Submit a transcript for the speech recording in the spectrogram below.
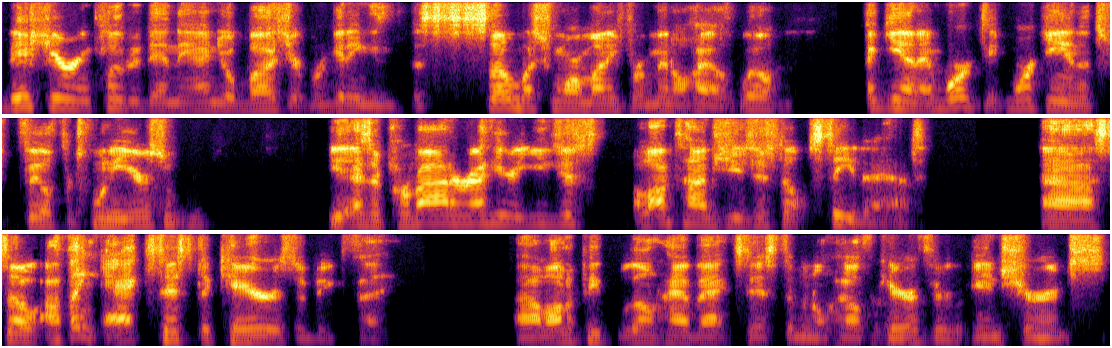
this year included in the annual budget, we're getting so much more money for mental health. Well, again, and worked working in the field for 20 years, as a provider out here, you just a lot of times you just don't see that. Uh, so I think access to care is a big thing. A lot of people don't have access to mental health care through insurance,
